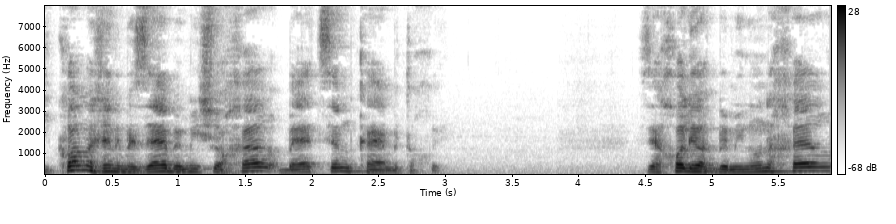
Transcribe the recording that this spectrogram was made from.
כי כל מה שאני מזהה במישהו אחר בעצם קיים בתוכי. זה יכול להיות במינון אחר,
